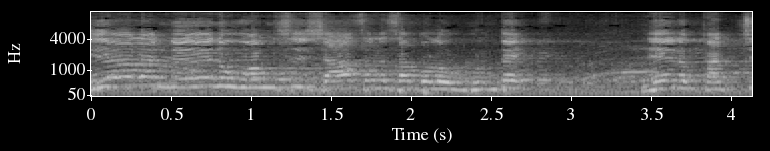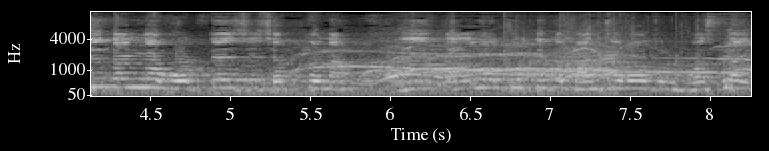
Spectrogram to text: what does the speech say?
ఇవాళ నేను వంశీ శాసనసభలో ఉంటే నేను ఖచ్చితంగా ఒట్టేసి చెప్తున్నా ఈ కల్వకుర్తికి మంచి రోజులు వస్తాయి.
